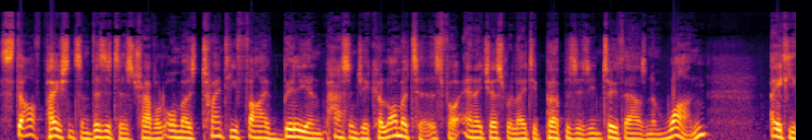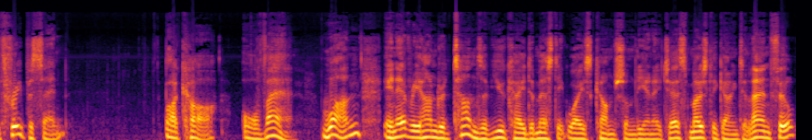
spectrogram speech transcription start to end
Staff, patients, and visitors travelled almost 25 billion passenger kilometres for NHS related purposes in 2001 83% by car or van. One in every 100 tonnes of UK domestic waste comes from the NHS, mostly going to landfill.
